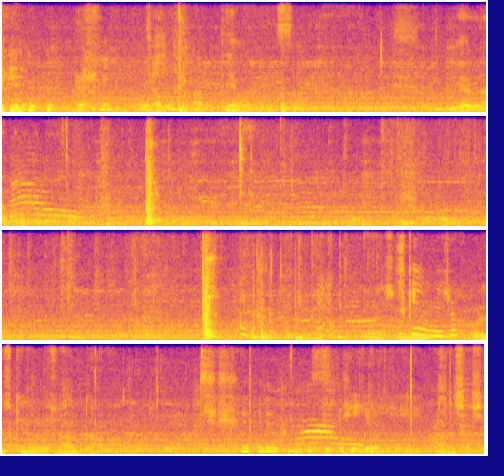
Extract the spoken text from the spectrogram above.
ちょっと待ってよ。リアルなこの好きなんでしょ俺好きなんでしょあんたいよしよし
